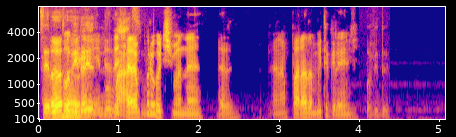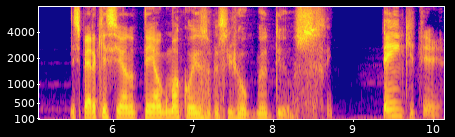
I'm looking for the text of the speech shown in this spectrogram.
serotonina Uhum. Eles deixaram máximo. por último, né? Era era uma parada muito grande. dúvida. Espero que esse ano tenha alguma coisa sobre esse jogo, meu Deus. Assim. Tem que ter.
